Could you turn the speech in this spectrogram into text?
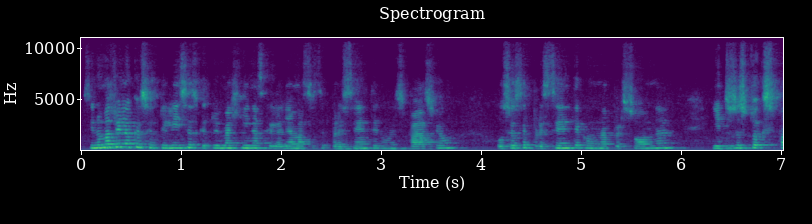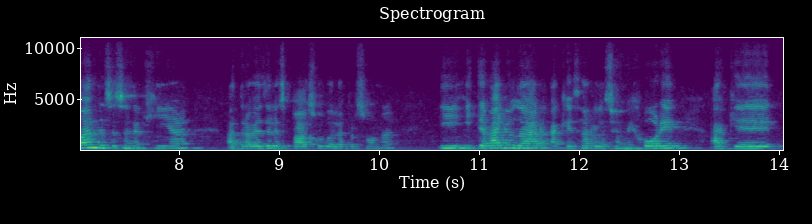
sino más bien lo que se utiliza es que tú imaginas que la llama se hace presente en un espacio o se hace presente con una persona y entonces tú expandes esa energía a través del espacio de la persona y, te va a ayudar a que esa relación mejore, a que,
